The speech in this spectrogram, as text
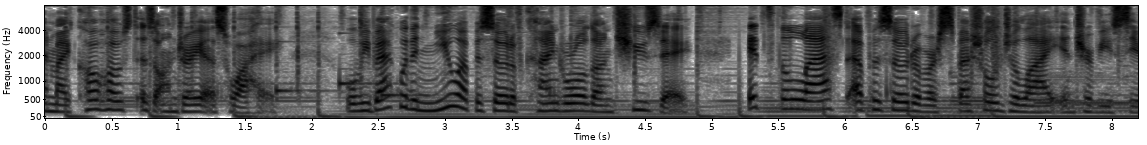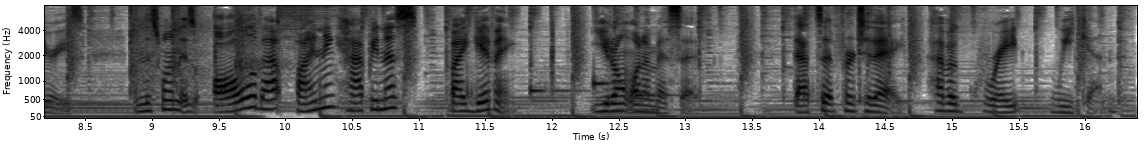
and my co host is Andrea Asuaje. We'll be back with a new episode of Kind World on Tuesday. It's the last episode of our special July interview series, and this one is all about finding happiness by giving. You don't want to miss it. That's it for today. Have a great weekend.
